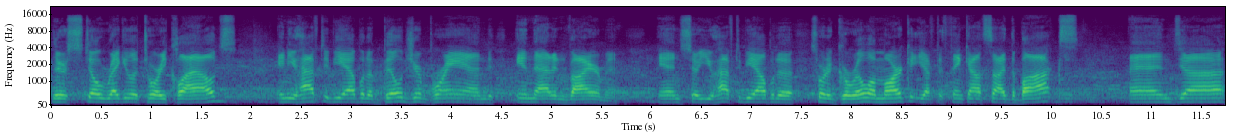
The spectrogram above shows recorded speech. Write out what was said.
there's still regulatory clouds, and you have to be able to build your brand in that environment. And so you have to be able to sort of guerrilla market. You have to think outside the box, and uh,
